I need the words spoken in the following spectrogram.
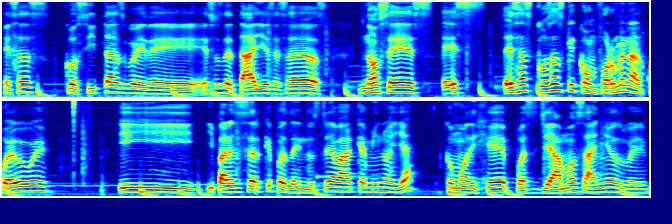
Esas cositas, güey, de esos detalles, esas. No sé, es, es. Esas cosas que conformen al juego, güey. Y, parece ser que pues la industria va camino allá. Como dije, pues llevamos años, güey,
